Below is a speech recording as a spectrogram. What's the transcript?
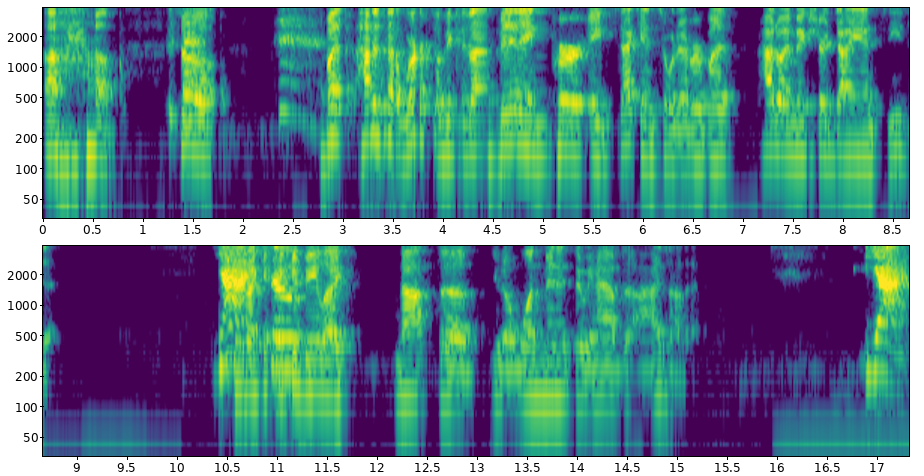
Uh, so but how does that work though? Because I'm bidding per eight seconds or whatever, but how do I make sure Diane sees it? Yeah, like so, it could be like not the you know one minute that we have the eyes on it. Yeah,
